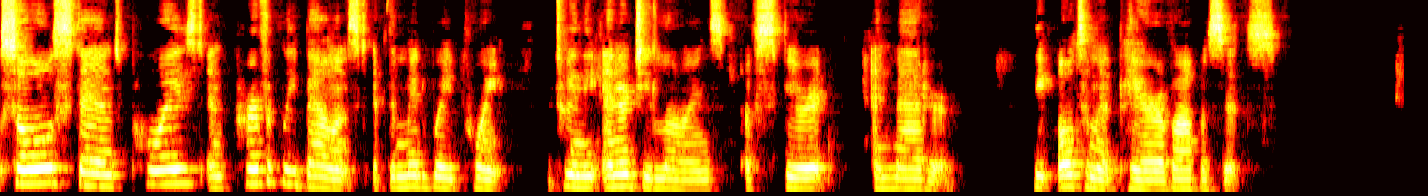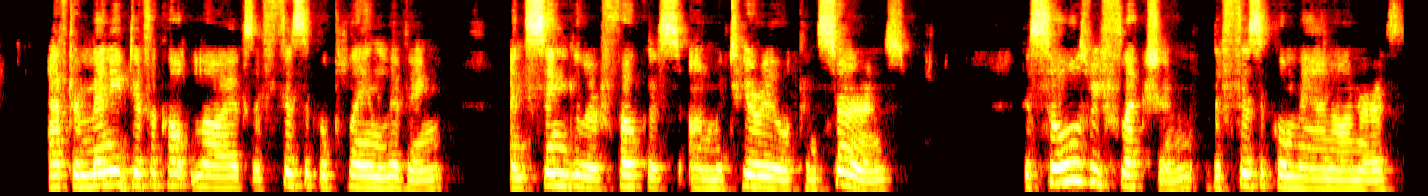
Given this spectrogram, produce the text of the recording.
soul stands poised and perfectly balanced at the midway point between the energy lines of spirit and matter, the ultimate pair of opposites. After many difficult lives of physical plane living and singular focus on material concerns, the soul's reflection, the physical man on earth,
